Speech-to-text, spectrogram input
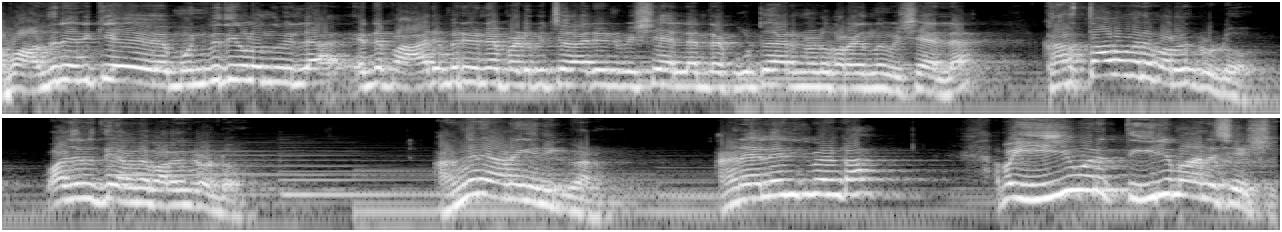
അപ്പോൾ അതിനെനിക്ക് മുൻവിധികളൊന്നുമില്ല എന്റെ പാരമ്പര്യം എന്നെ പഠിപ്പിച്ച കാര്യം വിഷയമല്ല. എന്റെ കൂട്ടുകാരനോട് പറയുന്ന വിഷയമല്ല. കർത്താവ് അങ്ങനെ പറഞ്ഞിട്ടുണ്ടോ? വചനത്തിൽ അങ്ങനെ പറഞ്ഞിട്ടുണ്ടോ? അങ്ങനെയാണെങ്കിൽ എനിക്ക് വേണം. അങ്ങനെയല്ല എനിക്ക് വേണ്ട? അപ്പോൾ ഈ ഒരു തീരുമാനശേഷി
